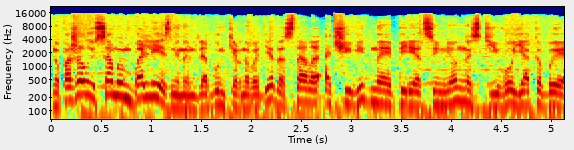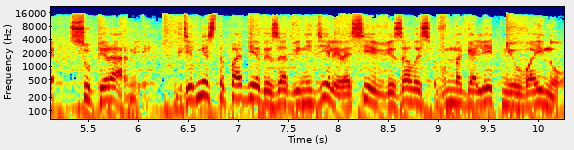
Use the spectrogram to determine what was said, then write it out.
Но, пожалуй, самым болезненным для бункерного деда стала очевидная переоцененность его якобы суперармии, где вместо победы за две недели Россия ввязалась в многолетнюю войну.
